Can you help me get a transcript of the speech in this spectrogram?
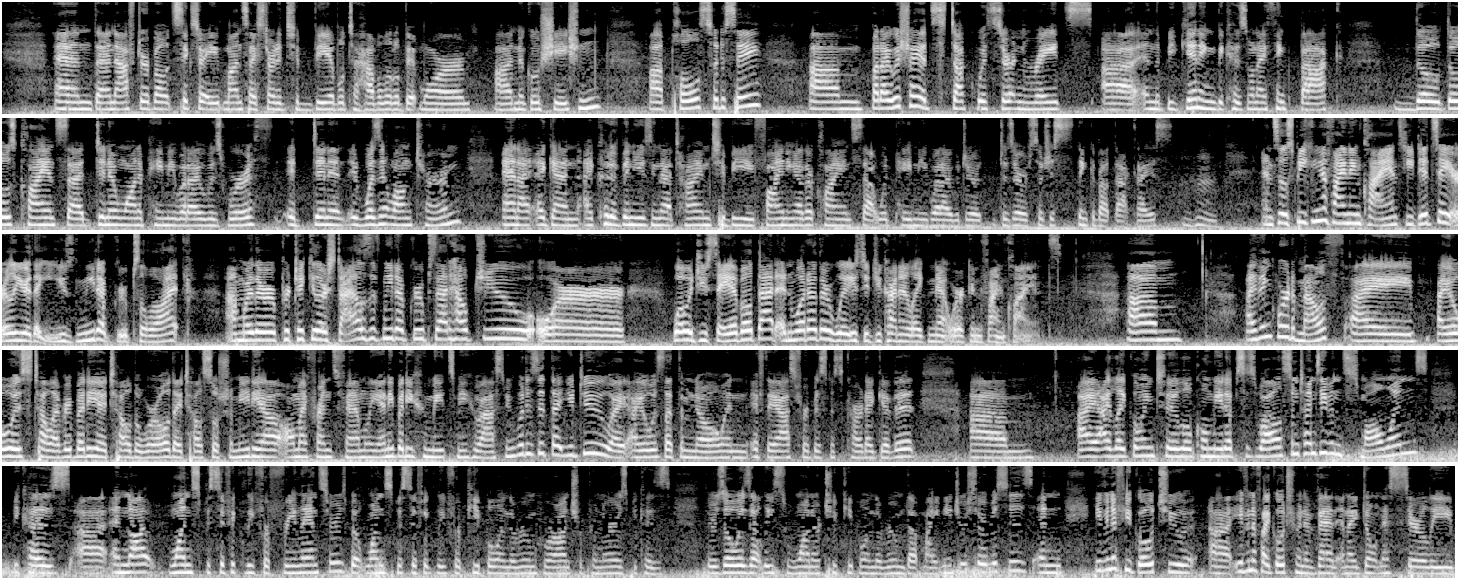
And then after about six or eight months, I started to be able to have a little bit more uh, negotiation uh, pull, so to say. Um, but I wish I had stuck with certain rates uh, in the beginning because when I think back, though those clients that didn't want to pay me what I was worth, it didn't. It wasn't long term. And I, again, I could have been using that time to be finding other clients that would pay me what I would de- deserve. So just think about that, guys. Mm-hmm. And so, speaking of finding clients, you did say earlier that you used meetup groups a lot. Um, were there particular styles of meetup groups that helped you, or what would you say about that? And what other ways did you kind of like network and find clients? Um, I think word of mouth. I I always tell everybody. I tell the world. I tell social media, all my friends, family, anybody who meets me who asks me, "What is it that you do?" I, I always let them know, and if they ask for a business card, I give it. Um, I, I, like going to local meetups as well, sometimes even small ones, because, uh, and not one specifically for freelancers, but one specifically for people in the room who are entrepreneurs, because there's always at least one or two people in the room that might need your services. And even if you go to, uh, even if I go to an event and I don't necessarily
